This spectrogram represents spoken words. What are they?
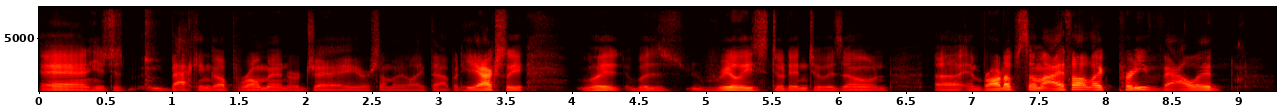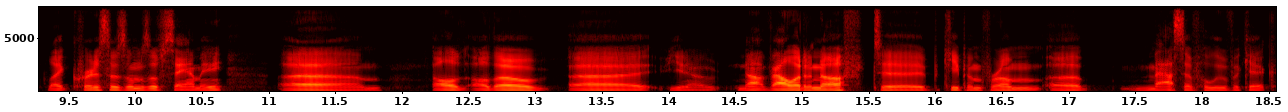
and he's just backing up Roman or Jey or something like that. But he actually wa was really stood into his own uh, and brought up some I thought like pretty valid like criticisms of Sami. Um, al- although uh, you know not valid enough to keep him from a massive Helluva kick.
